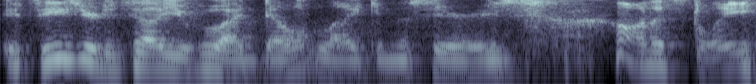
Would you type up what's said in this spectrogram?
it's easier to tell you who I don't like in the series, honestly.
